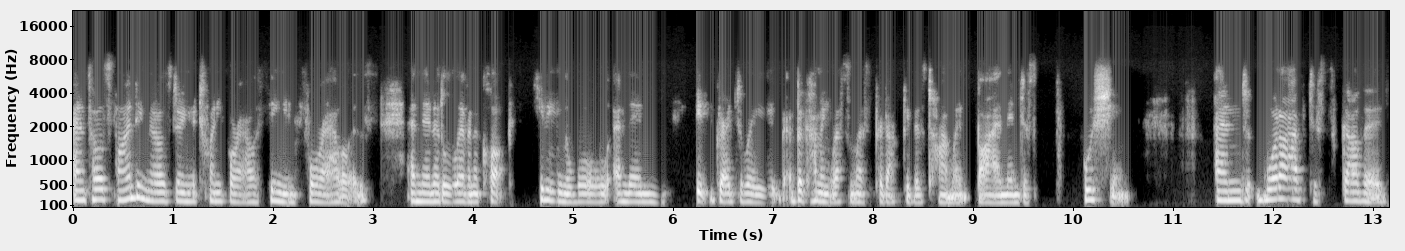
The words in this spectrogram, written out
And so I was finding that I was doing a 24 hour thing in four hours, and then at 11 o'clock hitting the wall, and then it gradually becoming less and less productive as time went by, and then just pushing. And what I've discovered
